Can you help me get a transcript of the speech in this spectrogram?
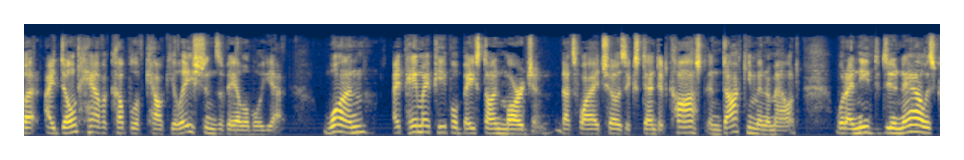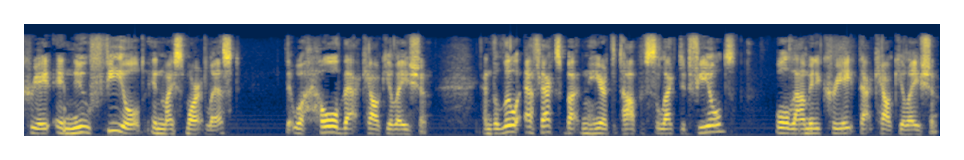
but I don't have a couple of calculations available yet. One, I pay my people based on margin. That's why I chose extended cost and document amount. What I need to do now is create a new field in my smart list that will hold that calculation. And the little FX button here at the top of selected fields will allow me to create that calculation.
